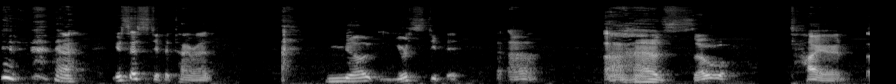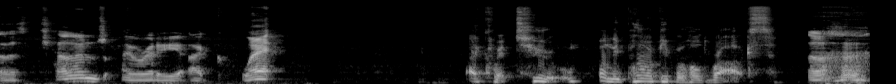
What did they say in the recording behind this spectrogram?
Ah, you're so stupid, Tyrant. No, you're stupid. Uh, I'm so tired of this challenge I already. I quit. I quit too. Only poor people hold rocks. Ugh.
